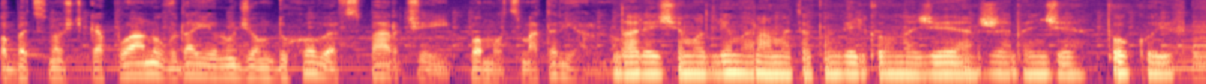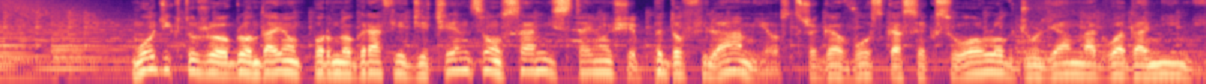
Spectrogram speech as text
Obecność kapłanów daje ludziom duchowe wsparcie i pomoc materialną. Dalej się modlimy, mamy taką wielką nadzieję, że będzie pokój. Młodzi, którzy oglądają pornografię dziecięcą, sami stają się pedofilami, ostrzega włoska seksuolog Giuliana Guadagnini.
